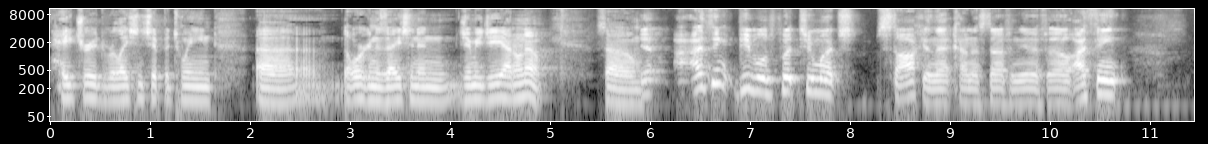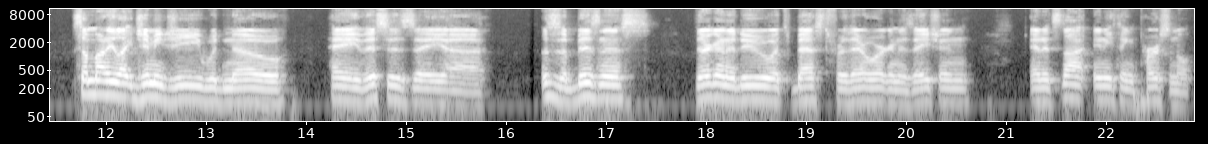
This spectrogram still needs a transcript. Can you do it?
hatred relationship between uh, the organization and Jimmy G. I don't know. So Yeah, I I think people have put too much stock in that kind of stuff in the NFL. I think somebody like Jimmy G would know, hey, this is a uh, this is a business. They're going to do what's best for their organization, and it's not anything personal.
